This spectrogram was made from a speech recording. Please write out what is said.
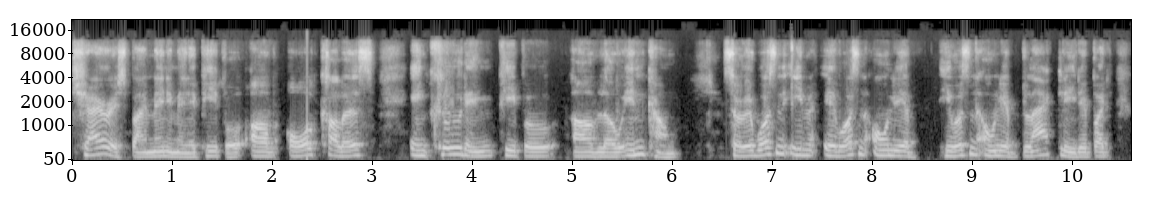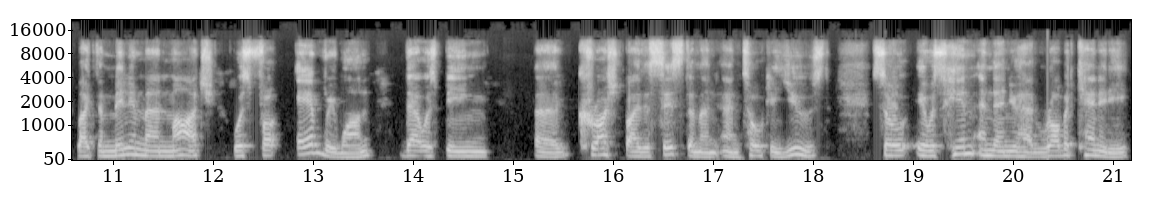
cherished by many, many people of all colors, including people of low income. So it wasn't even it wasn't only a he wasn't only a black leader, but like the Million Man March was for everyone that was being uh, crushed by the system and, and totally used. So it was him, and then you had Robert Kennedy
